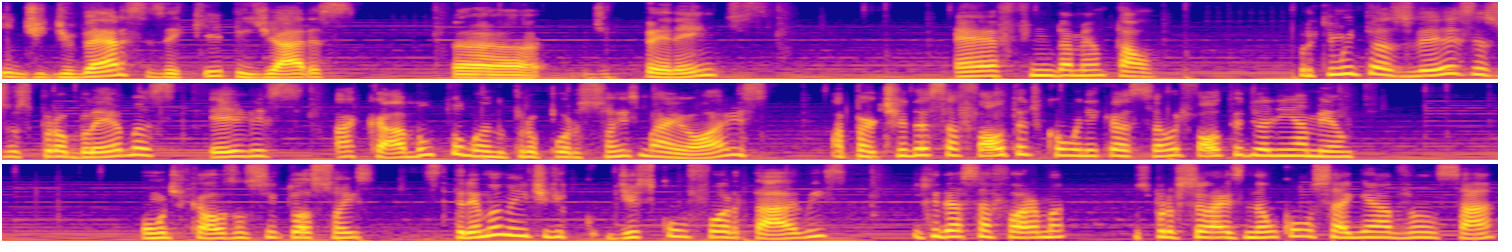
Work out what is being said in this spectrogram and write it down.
e de diversas equipes de áreas uh, diferentes é fundamental, porque muitas vezes os problemas eles acabam tomando proporções maiores a partir dessa falta de comunicação e falta de alinhamento onde causam situações extremamente desconfortáveis e que dessa forma os profissionais não conseguem avançar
